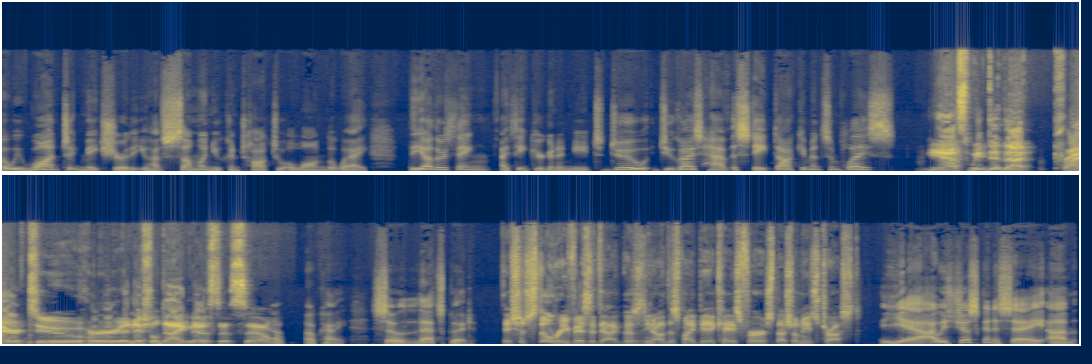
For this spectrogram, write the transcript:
but we want to make sure that you have someone you can talk to along the way. The other thing I think you're going to need to do do you guys have estate documents in place? Yes, we did that prior to her initial diagnosis. So, oh, okay. So that's good. They should still revisit that because, you know, this might be a case for special needs trust. Yeah, I was just going to say um,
